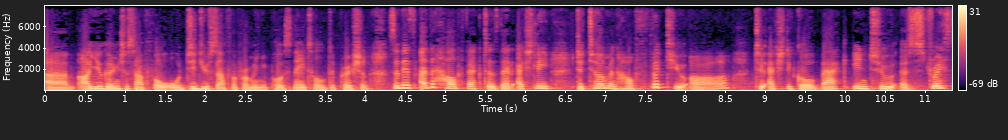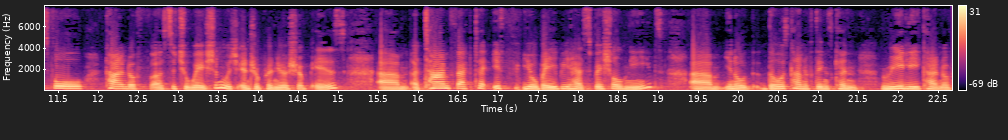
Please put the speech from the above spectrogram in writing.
Um, are you going to suffer or did you suffer from any postnatal depression? So there's other health factors that actually determine how fit you are to actually go back into a stressful kind of uh, situation, which entrepreneurship is. Um, a time factor, if your baby has special needs, um, you know, those kind of things can really kind of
